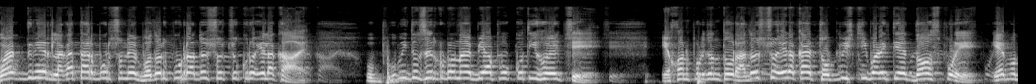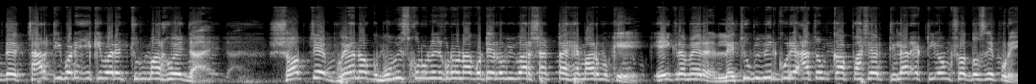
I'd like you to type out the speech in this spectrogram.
কয়েকদিনের লাগাতার বর্ষণে বদরপুর রাজস্ব চক্র এলাকায় ভূমিধসের ঘটনায় ব্যাপক ক্ষতি হয়েছে। এখন পর্যন্ত রাজস্ব এলাকায় চব্বিশটি বাড়িতে দশ পড়ে। এর মধ্যে চারটি বাড়ি একেবারে চুরমার হয়ে যায়। সবচেয়ে ভয়ানক ভূমিস্খলনের ঘটনা ঘটে রবিবার সাতটা হেমার মুখে। এই গ্রামের লেচু বিবির করে আচমকা পাশের টিলার একটি অংশ দশে পড়ে।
